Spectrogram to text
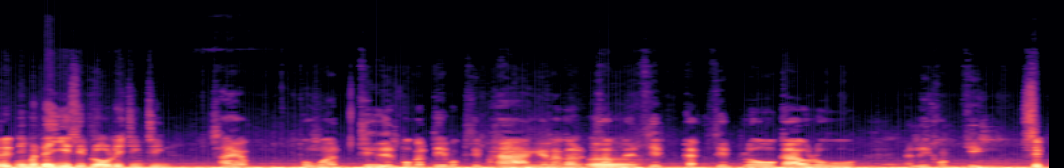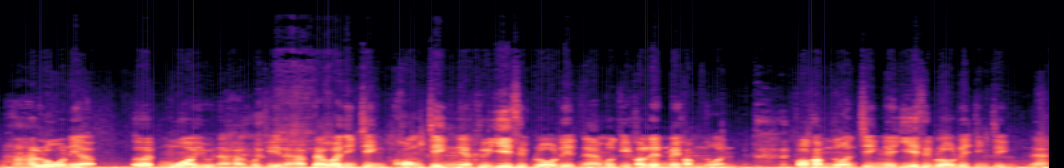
ลิตรนี่มันได้ 20 โลลิตรจริงใช่ครับ ผมว่าที่อื่นปกติบอก 15อย่างเงี้ยแล้วก็ขับไปเออสิบสิบโลเก้าโล อันนี้ของจริงๆ15 โลเนี่ยเอิร์ธมั่วอยู่นะครับเมื่อกี้นะครับ แต่ว่าจริงๆ ของจริงเนี่ยคือ 20 โลลิตรนะ เมื่อกี้เขาเล่นไม่คำนวณ พอคำนวณจริงเนี่ย 20 โลลิตรจริง ๆ นะ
